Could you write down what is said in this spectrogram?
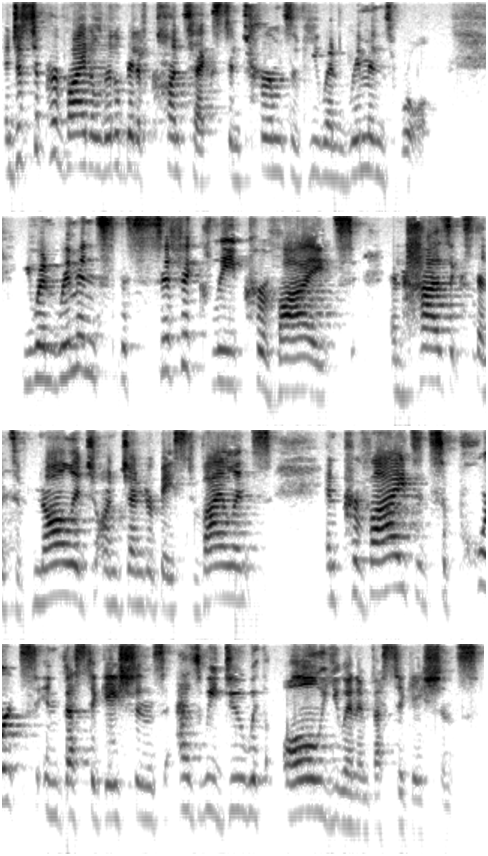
And just to provide a little bit of context in terms of UN Women's role, UN Women specifically provides and has extensive knowledge on gender based violence and provides and supports investigations as we do with all UN investigations.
